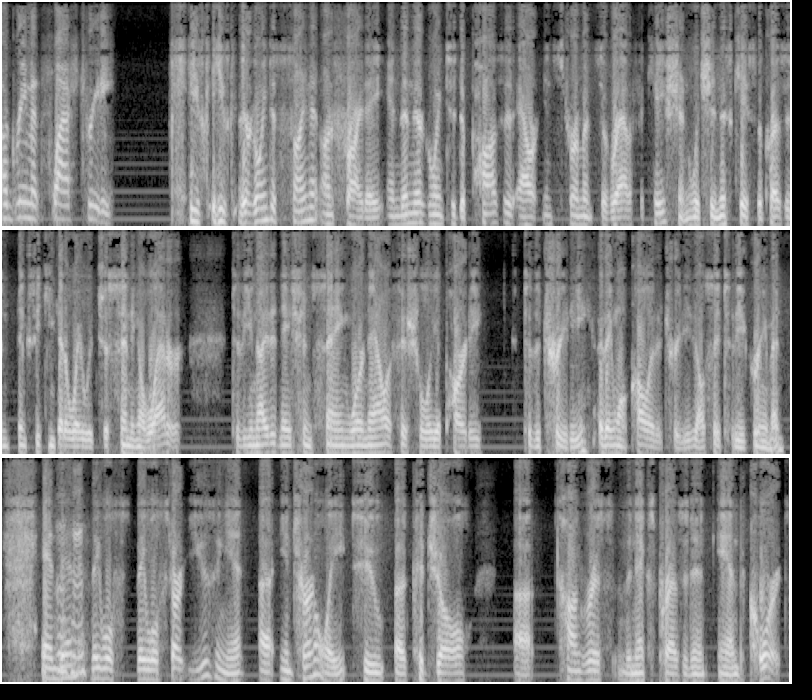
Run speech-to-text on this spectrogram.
agreement slash treaty? He's, he's, they're going to sign it on Friday, and then they're going to deposit our instruments of ratification, which in this case the president thinks he can get away with just sending a letter to the United Nations saying we're now officially a party to the treaty. They won't call it a treaty; they'll say to the agreement, and then mm-hmm. they will they will start using it uh, internally to uh, cajole uh, Congress, the next president, and the courts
